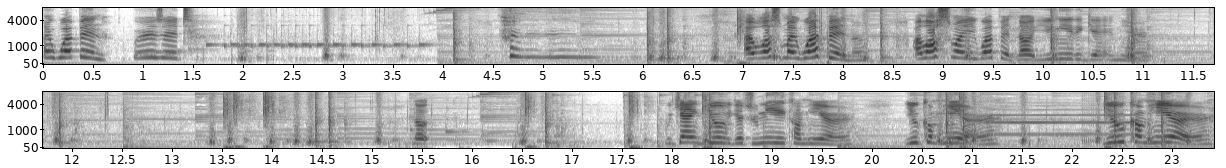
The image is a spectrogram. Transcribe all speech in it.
My weapon! Where is it? I lost my weapon! I lost my weapon! No, you need to get in here. No. We can't do it because you need to come here. You come here. You come here.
